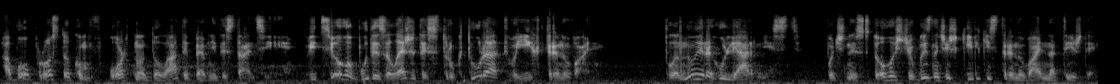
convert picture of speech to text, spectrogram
або просто комфортно долати певні дистанції. Від цього буде залежати структура твоїх тренувань. Плануй регулярність. Почни з того, що визначиш кількість тренувань на тиждень.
